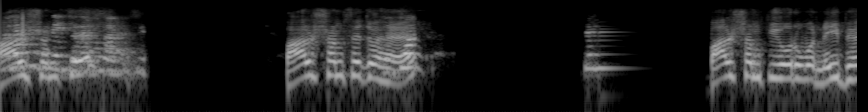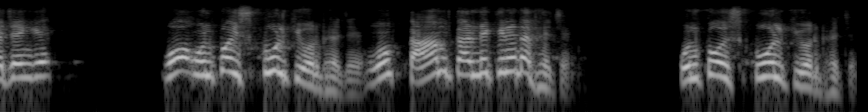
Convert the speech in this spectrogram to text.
बाल श्रम से बाल श्रम से जो है बाल श्रम की ओर वो नहीं भेजेंगे। वो उनको स्कूल की ओर भेजें। वो काम करने के लिए ना भेजें। उनको स्कूल की ओर भेजें।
